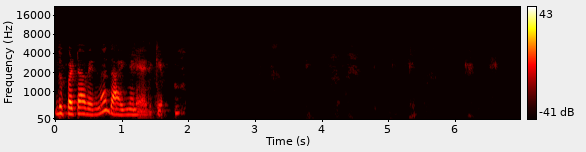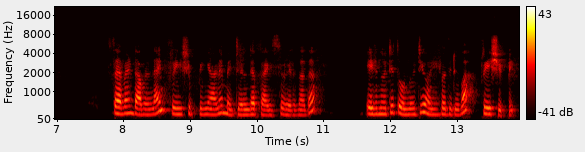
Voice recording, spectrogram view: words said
ദുപ്പട്ട വരുന്ന ദാ ഇങ്ങനെയായിരിക്കും. Seven double nine free shipping ആണ് മെറ്റീരിയലിന്റെ പ്രൈസ് വരുന്നത്. എഴുന്നൂറ്റി തൊണ്ണൂറ്റി ഒൻപത് രൂപ ഫ്രീ ഷിപ്പിംഗ്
